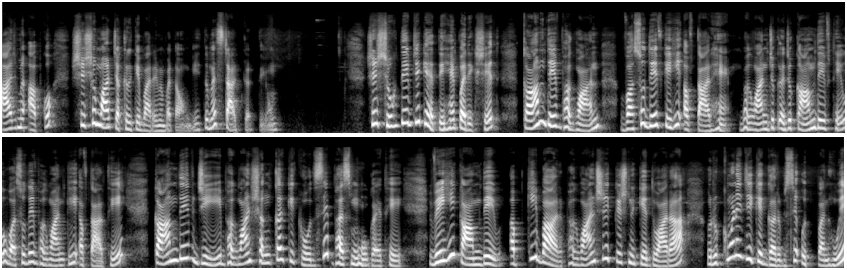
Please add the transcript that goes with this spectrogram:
आज मैं आपको शिशुमार चक्र के बारे में बताऊँगी। तो मैं स्टार्ट करती हूँ। श्री सुखदेव जी कहते हैं, परीक्षित, कामदेव भगवान वासुदेव के ही अवतार हैं। भगवान जो जो कामदेव थे, वो वासुदेव भगवान के ही अवतार थे। कामदेव जी भगवान शंकर के क्रोध से भस्म हो गए थे। वे ही कामदेव अब की बार भगवान श्री कृष्ण के द्वारा रुक्मणी जी के गर्भ से उत्पन्न हुए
